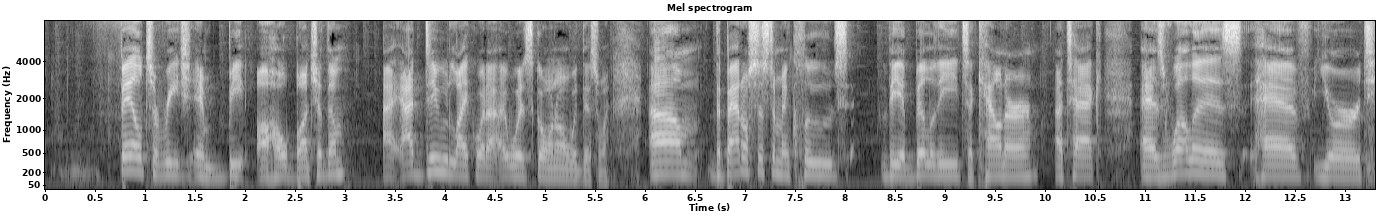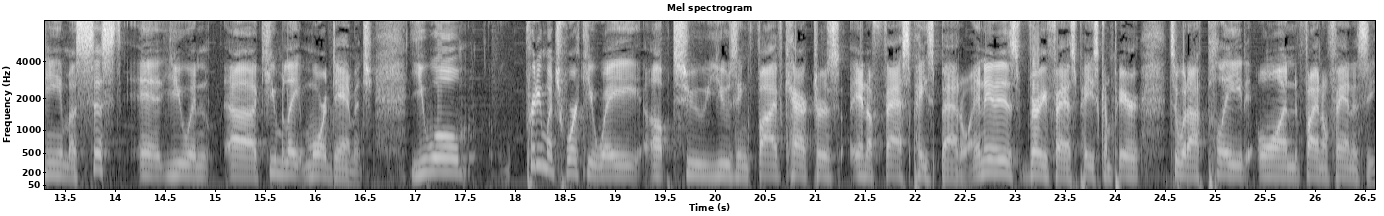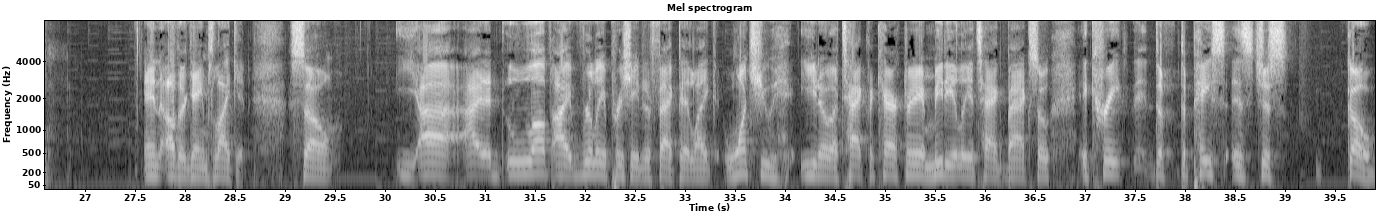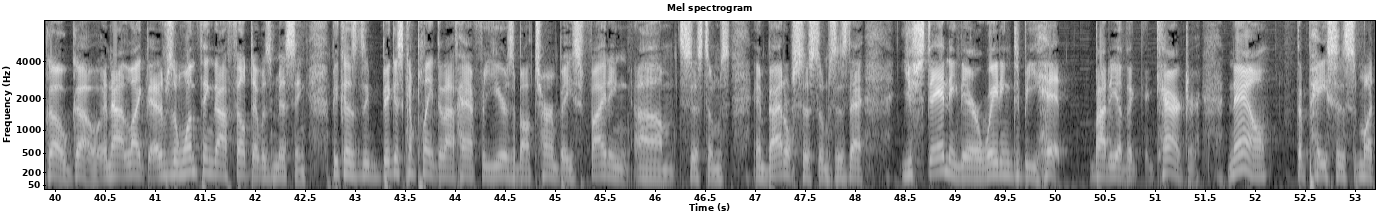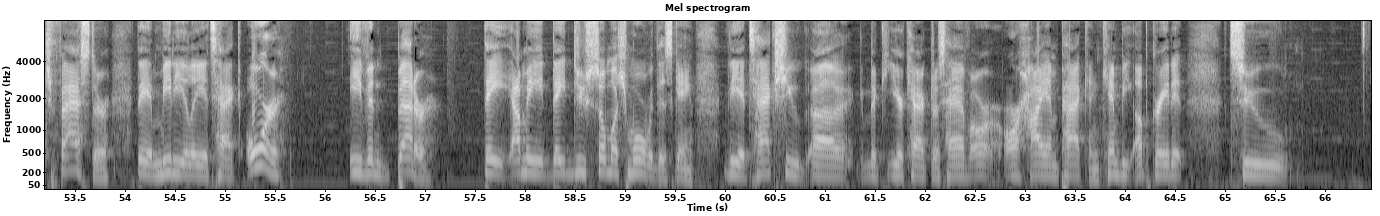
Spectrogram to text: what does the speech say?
failed to reach and beat a whole bunch of them, I, I do like what I, what's going on with this one. Um, the battle system includes the ability to counter attack as well as have your team assist uh, you and uh, accumulate more damage. You will pretty much work your way up to using five characters in a fast paced battle. And it is very fast paced compared to what I've played on Final Fantasy and other games like it. So uh, I love, I really appreciated the fact that like once you you know attack the character, they immediately attack back. So it create the the pace is just go go go, and I like that. It was the one thing that I felt that was missing because the biggest complaint that I've had for years about turn based fighting um, systems and battle systems is that you're standing there waiting to be hit by the other character. Now the pace is much faster. They immediately attack, or even better, they, I mean, they do so much more with this game. The attacks you, uh, the, your characters have are, are high impact and can be upgraded to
